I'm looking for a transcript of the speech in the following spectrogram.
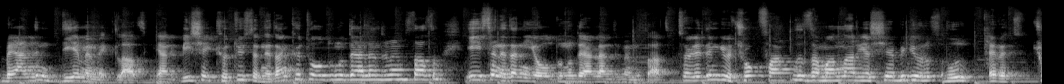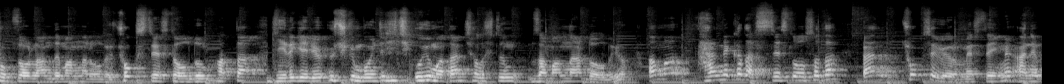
beğendim diyememek lazım. Yani bir şey kötüyse neden kötü olduğunu değerlendirmemiz lazım. İyiyse neden iyi olduğunu değerlendirmemiz lazım. Söylediğim gibi çok farklı zamanlar yaşayabiliyoruz. Bu evet çok zorlandığım anlar oluyor. Çok stresli olduğum hatta geri geliyor 3 gün boyunca hiç uyumadan çalıştığım zamanlar da oluyor. Ama her ne kadar stresli olsa da ben çok seviyorum mesleğimi. Hani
